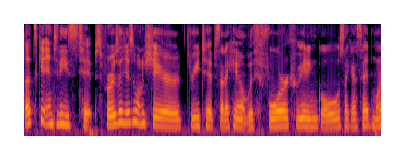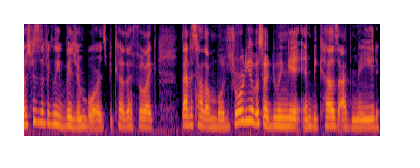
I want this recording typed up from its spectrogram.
let's get into these tips. First, I just want to share three tips that I came up with for creating goals. Like I said, more specifically, vision boards, because I feel like that is how the majority of us are doing it. And because I've made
